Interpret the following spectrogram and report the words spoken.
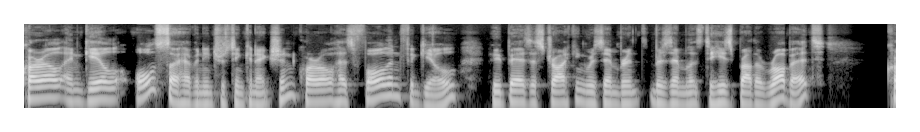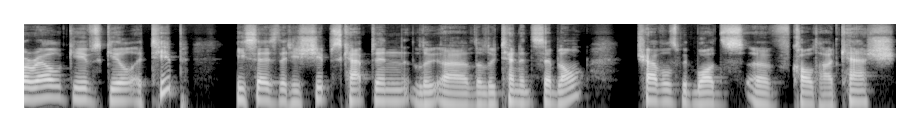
Querelle and Gil also have an interesting connection. Querelle has fallen for Gil, who bears a striking resemblance, resemblance to his brother Robert. Querelle gives Gil a tip. He says that his ship's captain, uh, the Lieutenant Seblon, travels with wads of cold hard cash.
